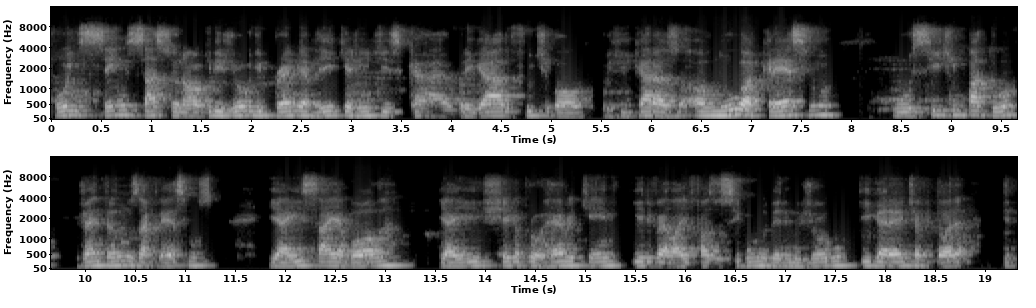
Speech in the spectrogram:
foi sensacional. Aquele jogo de Premier League que a gente diz, cara, obrigado, futebol. Porque, cara, ao acréscimo, o City empatou, já entrando nos acréscimos, e aí sai a bola, e aí chega para o Harry Kane, e ele vai lá e faz o segundo dele no jogo e garante a vitória de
